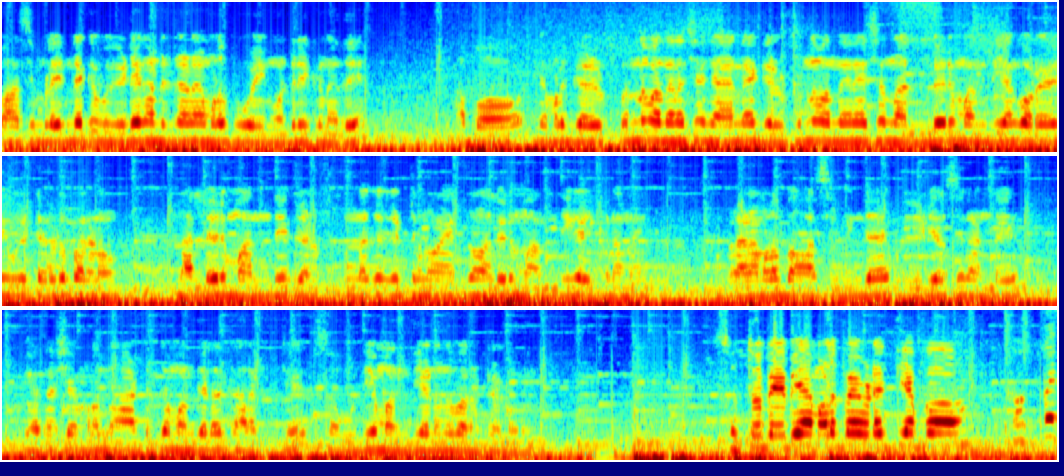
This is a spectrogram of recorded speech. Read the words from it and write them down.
ബാസിംബ്ലൈന്റെ ഒക്കെ വീഡിയോ കണ്ടിട്ടാണ് നമ്മൾ പോയിക്കൊണ്ടിരിക്കുന്നത് അപ്പോൾ നമ്മൾ ഗൾഫിൽ നിന്ന് വന്നതിന് ശേഷം ഞാൻ ഗൾഫിൽ നിന്ന് വന്നതിന് ശേഷം നല്ലൊരു മന്തി ഞാൻ കുറേ വീട്ടുകാരോട് പറയണം. നല്ലൊരു മന്തി ഗൾഫിൽ നിന്നൊക്കെ കിട്ടുന്നതായിട്ട് നല്ലൊരു മന്തി കഴിക്കണമെന്ന്. അപ്പോഴാണ് നമ്മൾ ബാസിമിന്റെ വീഡിയോസ് കണ്ട് ഏകദേശം നമ്മളെ നാട്ടിലത്തെ മന്തിയല്ല കറക്റ്റ് സൗദി മന്തിയാണെന്ന് പറഞ്ഞിട്ടുള്ളത്. സുത്തു ബേബി നമ്മളിപ്പോൾ എവിടെ എത്തിയപ്പോ? നമ്മളിപ്പോ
